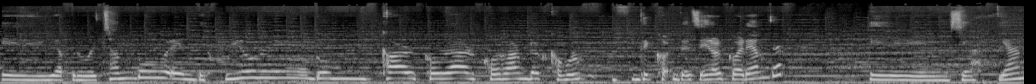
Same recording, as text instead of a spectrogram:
eh, y aprovechando el descuido de Don Carl Corral, Corander, de, del señor Corander, eh, Sebastián,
